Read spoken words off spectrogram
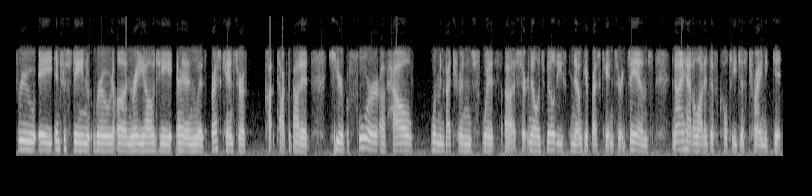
through a interesting road on radiology and with breast cancer. I've talked about it here before of how women veterans with uh, certain eligibilities can now get breast cancer exams, and I had a lot of difficulty just trying to get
